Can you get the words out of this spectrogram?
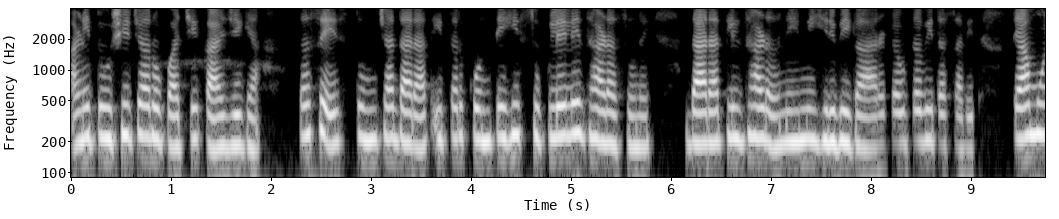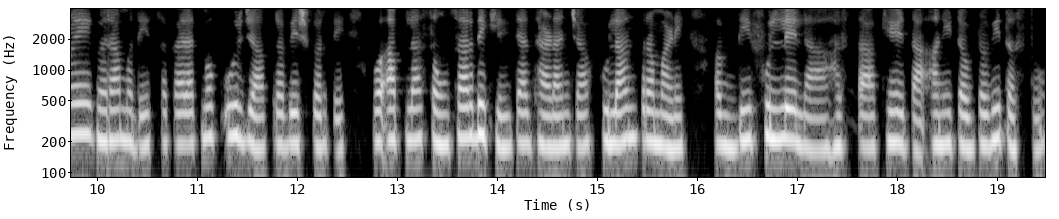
आणि तुळशीच्या रोपाची काळजी घ्या. तसेच तुमच्या दारात इतर कोणतेही सुकलेले झाड असू नये. दारातील झाडं नेहमी हिरवीगार टवटवीत असावीत. त्यामुळे घरामध्ये सकारात्मक ऊर्जा प्रवेश करते व आपला संसार देखील त्या झाडांच्या फुलांप्रमाणे अगदी फुललेला हसता खेळता आणि टवटवीत असतो.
